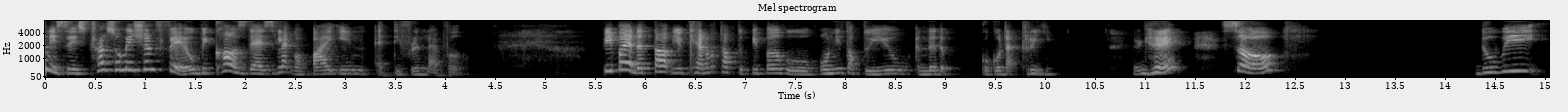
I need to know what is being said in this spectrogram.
one is this transformation fail because there's lack of buy-in at different level. People at the top, you cannot talk to people who only talk to you under the coconut tree. Okay? So do we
